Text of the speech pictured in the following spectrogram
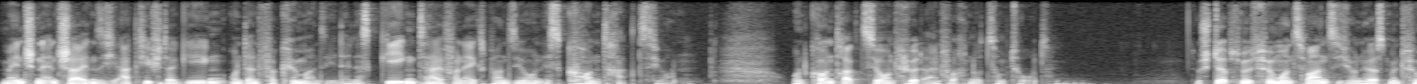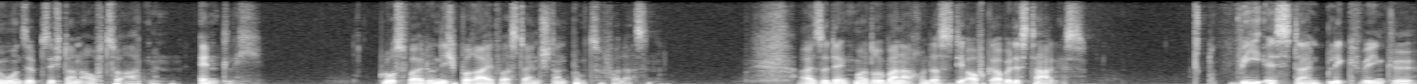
Menschen entscheiden sich aktiv dagegen und dann verkümmern sie. Denn das Gegenteil von Expansion ist Kontraktion. Und Kontraktion führt einfach nur zum Tod. Du stirbst mit 25 und hörst mit 75 dann auf zu atmen. Endlich. Bloß weil du nicht bereit warst, deinen Standpunkt zu verlassen. Also denk mal drüber nach. Und das ist die Aufgabe des Tages. Wie ist dein Blickwinkel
